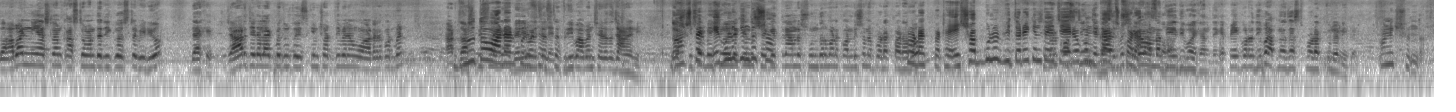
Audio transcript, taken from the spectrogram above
তো আবার নিয়ে আসলাম কাস্টমারদের রিকোয়েস্টে ভিডিও দেখেন যার যেটা লাগবে দ্রুত স্ক্রিনশট দিবেন এবং অর্ডার করবেন। আর দ্রুত করে ডেলিভারি। চার্জটা ফ্রি পাবেন সেটা তো জানেনই। 10 পিসের বেশি হলে কিন্তু সেক্ষেত্রে আমরা সুন্দরবন কন্ডিশনে প্রোডাক্ট পাঠাবো। প্রোডাক্ট পাঠায় এই সবগুলোর ভিতরে কিন্তু এই যে এরকম কাজ করা। আমরা দিয়ে দিব এখান থেকে। পে করে দিব আপনারা জাস্ট প্রোডাক্ট তুলে নেবেন। অনেক সুন্দর।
